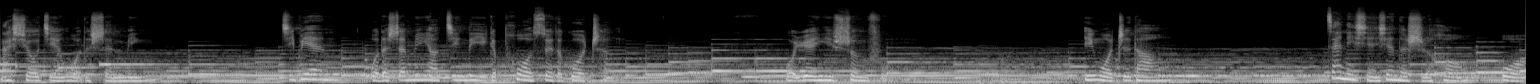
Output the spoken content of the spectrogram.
来修剪我的生命，即便我的生命要经历一个破碎的过程，我愿意顺服，因我知道，在你显现的时候，我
